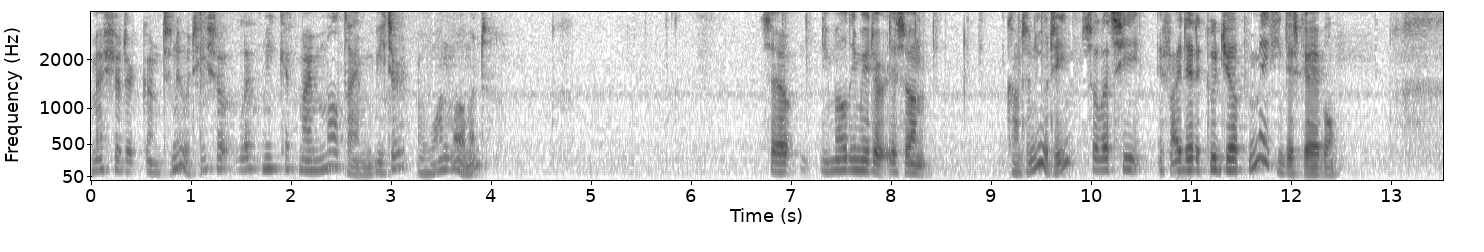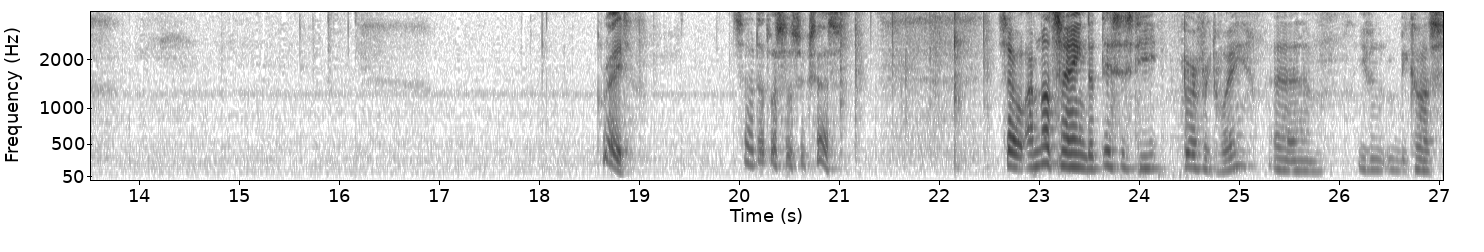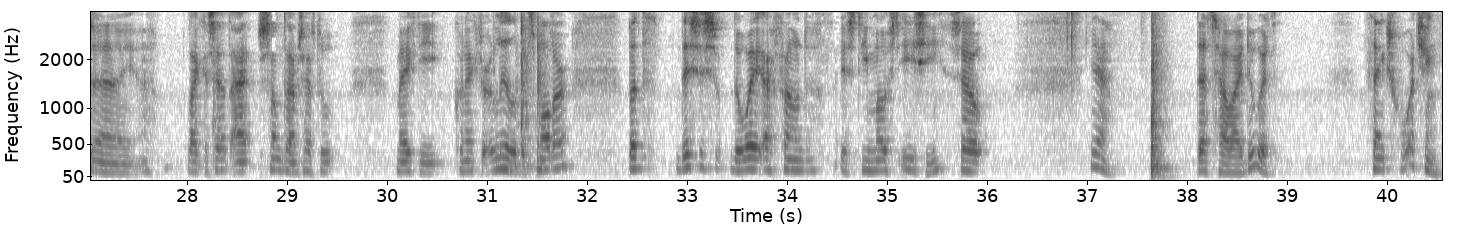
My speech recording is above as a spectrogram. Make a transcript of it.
measure the continuity. So let me get my multimeter. One moment. So the multimeter is on continuity. So let's see if I did a good job making this cable. Great. So that was a success. So I'm not saying that this is the perfect way, um, even because, uh, like I said, I sometimes have to make the connector a little bit smaller, but this is the way I found is the most easy. So yeah, that's how I do it. Thanks for watching.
